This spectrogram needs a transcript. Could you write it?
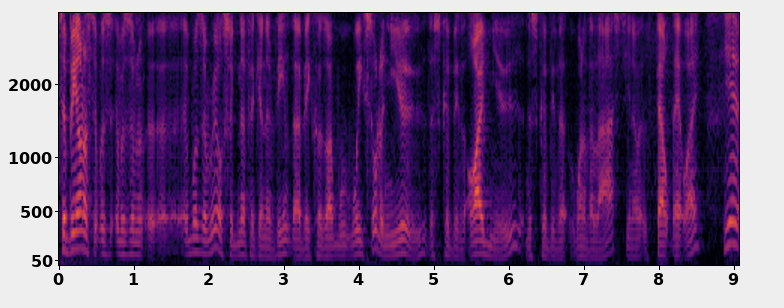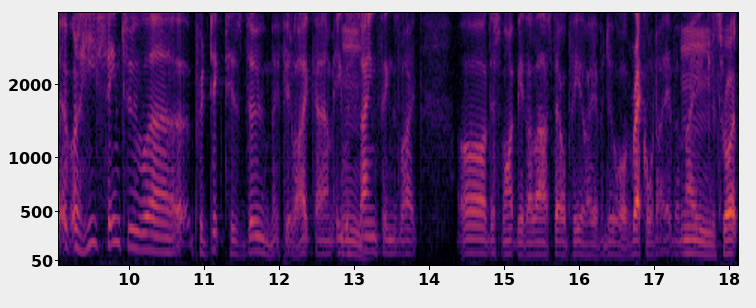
To be honest, it was it was a, uh, it was a real significant event though because I, we sort of knew this could be the, I knew this could be the, one of the last. You know, it felt that way. Yeah, well, he seemed to uh, predict his doom, if you like. Um, he Mm. was saying things like, "Oh, this might be the last LP I ever do or record I ever make," Mm, that's right.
